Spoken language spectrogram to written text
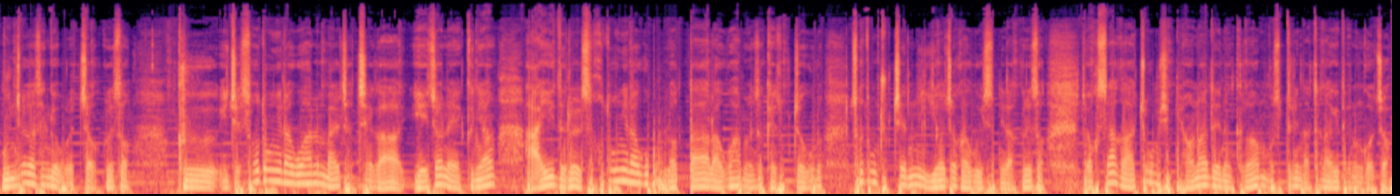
문제가 생겨버렸죠. 그래서 그 이제 서동이라고 하는 말 자체가 예전에 그냥 아 이들을 서동이라고 불렀다라고 하면서 계속적으로 서동 축제는 이어져 가고 있습니다. 그래서 역사가 조금씩 변화되는 그러한 모습들이 나타나게 되는 거죠.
